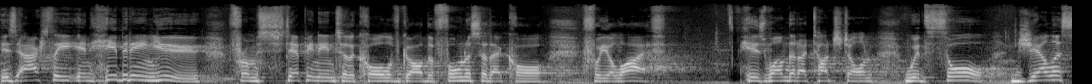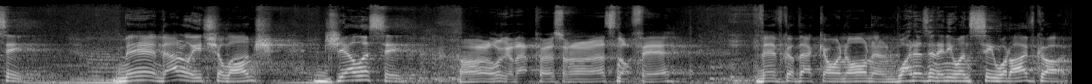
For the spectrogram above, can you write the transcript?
is actually inhibiting you from stepping into the call of God, the fullness of that call for your life. Here's one that I touched on with Saul jealousy. Man, that'll eat your lunch. Jealousy. Oh, look at that person. Oh, that's not fair. They've got that going on, and why doesn't anyone see what I've got?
